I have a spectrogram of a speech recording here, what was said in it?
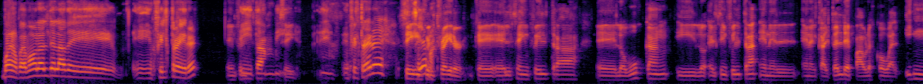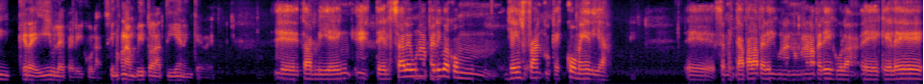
Bueno, podemos hablar de la de Infiltrator. Infil y también. Sí. ¿Infiltrator? Sí, Infiltrator, llama? que él se infiltra, eh, lo buscan y lo, él se infiltra en el, en el cartel de Pablo Escobar. Increíble película. Si no la han visto, la tienen que ver. Eh, también este, él sale en una película con James Franco, que es comedia. Eh, se me escapa la película, el nombre de la película, eh, que él es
